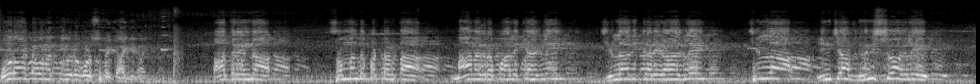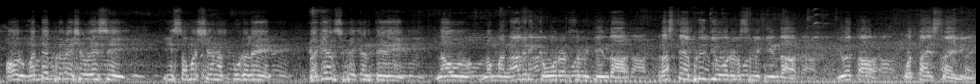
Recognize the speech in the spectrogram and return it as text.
ಹೋರಾಟವನ್ನು ತೀವ್ರಗೊಳಿಸಬೇಕಾಗಿದೆ. ಆದ್ದರಿಂದ ಸಂಬಂಧಪಟ್ಟಂತ ಮಹಾನಗರ ಪಾಲಿಕೆ ಆಗಲಿ, ಜಿಲ್ಲಾಧಿಕಾರಿಗಳಾಗಲಿ, ಜಿಲ್ಲಾ ಇನ್ಚಾರ್ಜ್ ಮಿನಿಸ್ಟರ್ ಆಗಲಿ ಅವರು ಮಧ್ಯಪ್ರವೇಶ ವಹಿಸಿ ಈ ಸಮಸ್ಯೆಯನ್ನು ಕೂಡಲೇ ಬಗೆಹರಿಸಬೇಕಂತೇಳಿ ನಾವು ನಮ್ಮ ನಾಗರಿಕ ಹೋರಾಟ ಸಮಿತಿಯಿಂದ, ರಸ್ತೆ ಅಭಿವೃದ್ಧಿ ಹೋರಾಟ ಸಮಿತಿಯಿಂದ ಇವತ್ತು ಒತ್ತಾಯಿಸ್ತಾ ಇದ್ದೀವಿ.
